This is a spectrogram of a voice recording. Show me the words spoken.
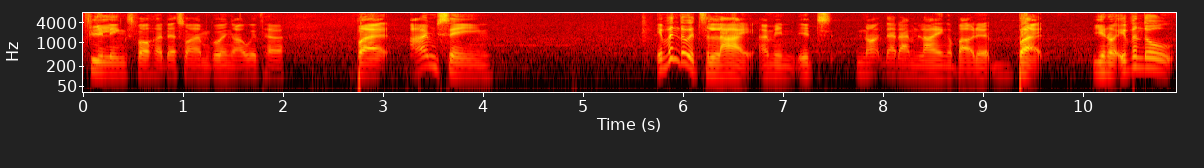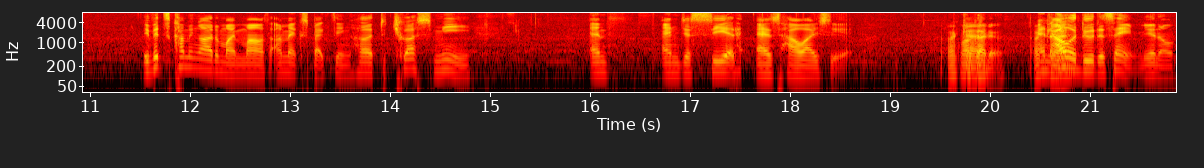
feelings for her. That's why I'm going out with her. But I'm saying even though it's a lie, I mean, it's not that I'm lying about it, but you know, even though if it's coming out of my mouth, I'm expecting her to trust me and and just see it as how I see it. Okay. Wakaru? And I would do the same, you know.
